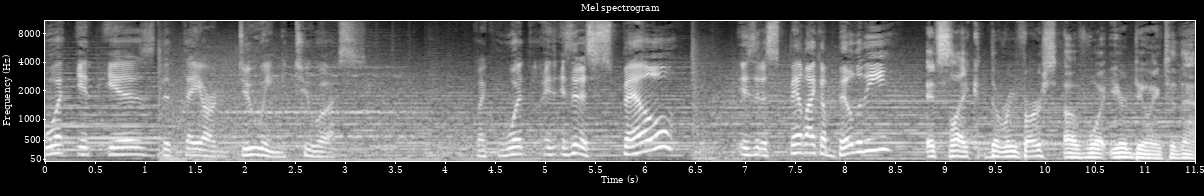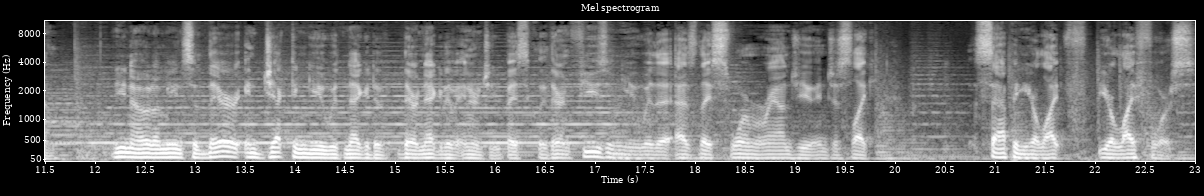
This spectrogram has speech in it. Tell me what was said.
what it is that they are doing to us? Like, what is, is it a spell? Is it a spell like ability? It's like the reverse of what you're doing to them. You know what I mean? So they're injecting you with negative, their negative energy. Basically, they're infusing you with it as they swarm around you and just like sapping your life, your life force.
